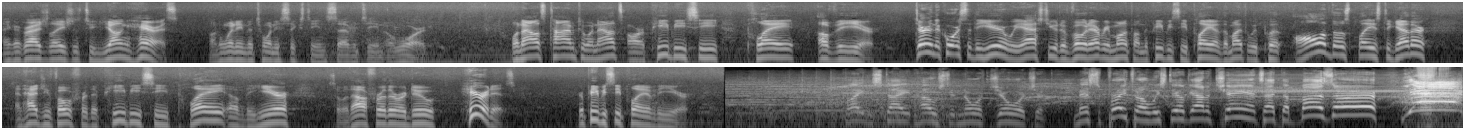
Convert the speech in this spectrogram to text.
and congratulations to Young Harris on winning the 2016-17 award. Well, now it's time to announce our PBC Play of the Year. During the course of the year, we asked you to vote every month on the PBC Play of the Month. We put all of those plays together and had you vote for the PBC Play of the Year. So without further ado, here it is, your PBC Play of the Year. Clayton State hosting North Georgia. Miss the free throw, we still got a chance at the buzzer. Yes!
